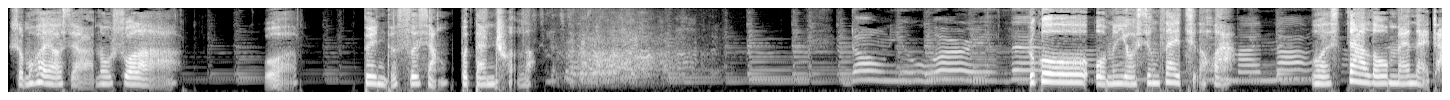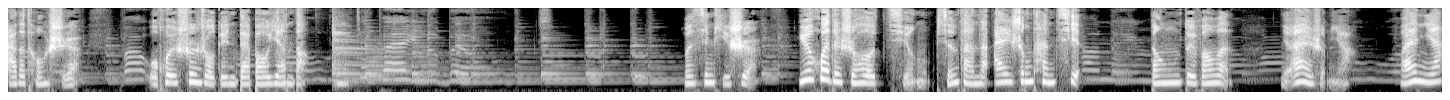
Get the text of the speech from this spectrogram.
什么坏消息啊？那我说了啊，我对你的思想不单纯了。如果我们有幸在一起的话。我下楼买奶茶的同时，我会顺手给你带包烟的。温馨提示：约会的时候请频繁的唉声叹气。当对方问你爱什么呀？我爱你呀。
